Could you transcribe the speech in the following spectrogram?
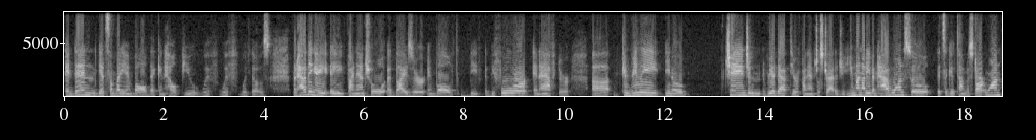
and then get somebody involved that can help you with with with those but having a, a financial advisor involved be, before and after uh, can really you know change and readapt your financial strategy. You might not even have one, so it's a good time to start one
